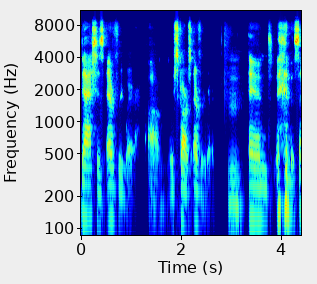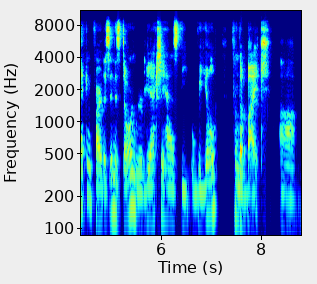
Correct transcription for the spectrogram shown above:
dashes everywhere, um, or scars everywhere. Mm. And and the second part is in his dorm room. He actually has the wheel from the bike um,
